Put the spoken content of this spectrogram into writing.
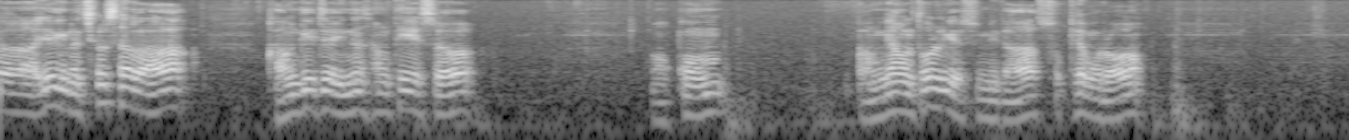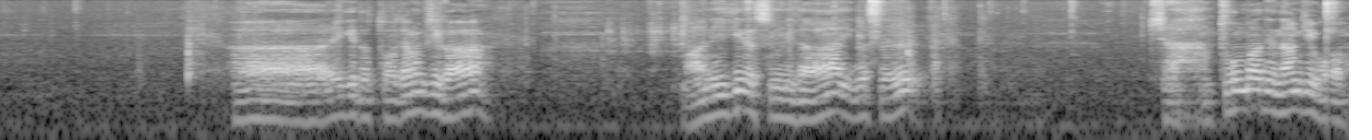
자, 여기는 철사가 감겨져 있는 상태에서 조금 방향을 돌리겠습니다. 수평으로. 아, 여기도 도장지가 많이 길었습니다. 이것을 자, 두 마디 남기고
